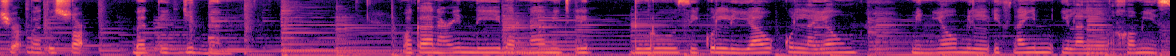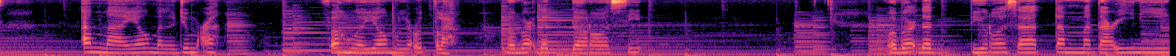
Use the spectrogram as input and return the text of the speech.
syu'batu syu'bati jiddan wa kana indi barnamij lid durusi kulli yaw kulla yawm min yaumil itsnain ilal khamis amma yaumal jum'ah fahuwa yaumul dirasa tamma ta'ini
